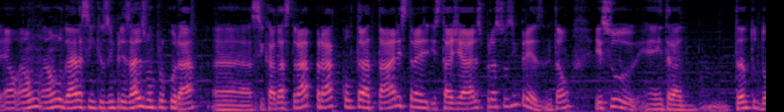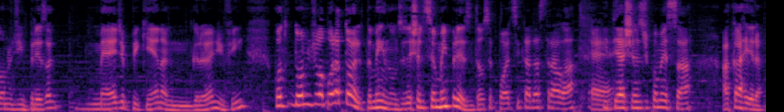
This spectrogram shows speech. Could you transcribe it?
é, um, é um lugar assim que os empresários vão procurar uh, se cadastrar para contratar estagiários para suas empresas. Então isso entra tanto dono de empresa média, pequena, grande, enfim, quanto dono de laboratório também, não deixa de ser uma empresa. Então você pode se cadastrar lá É. e ter a chance de começar a carreira.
